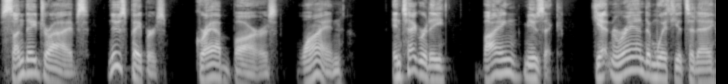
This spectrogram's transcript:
Sunday drives, newspapers, grab bars, wine, integrity, buying music. Getting random with you today.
